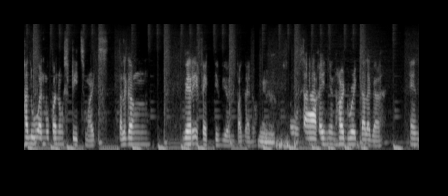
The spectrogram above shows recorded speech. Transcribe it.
haluan mo pa ng street smarts, talagang very effective yun pag ano, Mm. So, sa akin yun, hard work talaga. And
